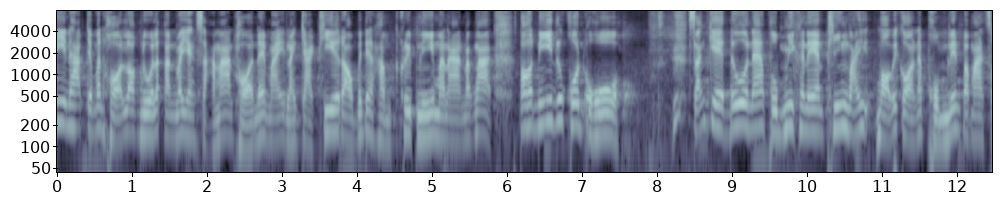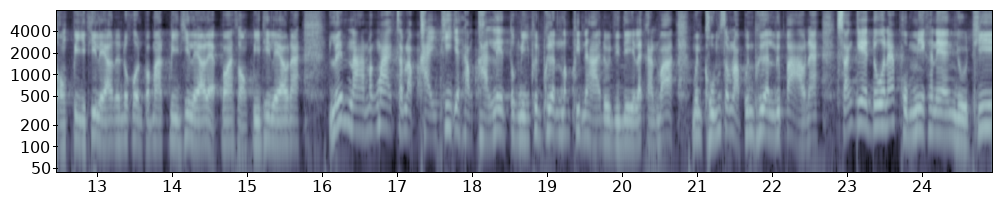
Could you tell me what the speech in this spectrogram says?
นี้นะครับจะมาถอนลองดูแล้วกันว่ายังสามารถถอนได้ไหมหลังจากที่เราไม่ได้ทำคลิปนี้มานานมากๆ ตอนนี้ทุกคนโอ้โห สังเกตดูนะ ผมมีคะแนนทิ้งไว้บอกไว้ก่อนนะ ผมเล่นประมาณ 2 ปีที่แล้วนะทุกคนประมาณปีที่แล้วแหละประมาณ 2 ปีที่แล้วนะ เล่นนานมากๆสำหรับใครที่จะทำการเล่นตรงนี้เพื่อนๆต้องพิจารณาดูดีๆ แล้วกันว่ามันคุ้มสำหรับเพื่อนๆหรือเปล่านะ สังเกตดูนะ ผมมีคะแนนอยู่ที่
